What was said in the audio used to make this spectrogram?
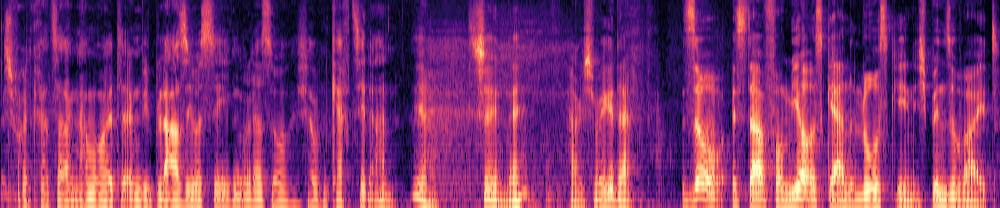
Ich wollte gerade sagen, haben wir heute irgendwie Blasius-Segen oder so? Ich habe ein Kerzchen an. Ja, schön, ne? Habe ich mir gedacht. So, es darf von mir aus gerne losgehen. Ich bin soweit.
